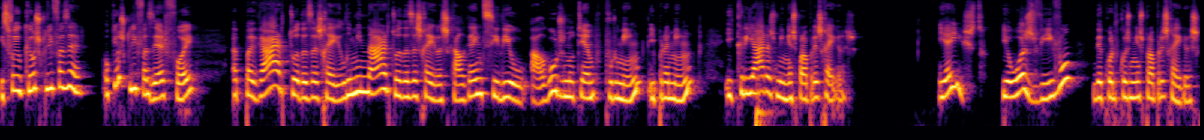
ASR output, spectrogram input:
Isso foi o que eu escolhi fazer. O que eu escolhi fazer foi apagar todas as regras, eliminar todas as regras que alguém decidiu, alguns no tempo, por mim e para mim, e criar as minhas próprias regras. E é isto. Eu hoje vivo de acordo com as minhas próprias regras.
